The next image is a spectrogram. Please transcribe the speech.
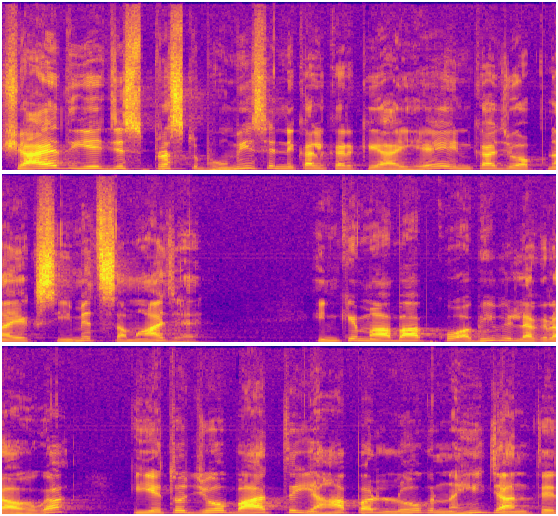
शायद ये जिस पृष्ठभूमि से निकल करके आई है, इनका जो अपना एक सीमित समाज है, इनके माँ बाप को अभी भी लग रहा होगा कि ये तो जो बात यहाँ पर लोग नहीं जानते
